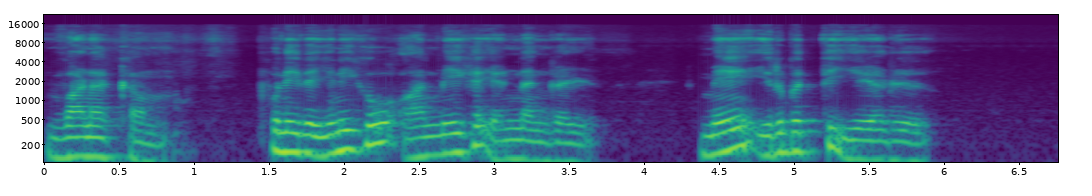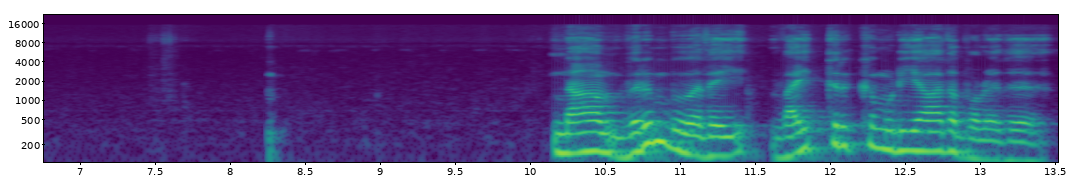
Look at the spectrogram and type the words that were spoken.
வணக்கம். புனித இனிகோ ஆன்மீக எண்ணங்கள். மே இருபத்தி ஏழு. நாம் விரும்புவதை வைத்திருக்க முடியாத பொழுது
